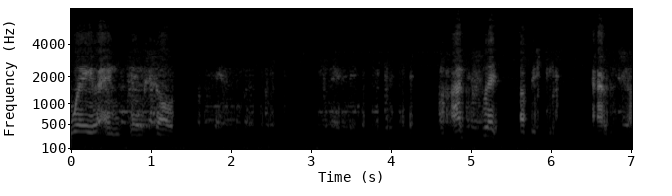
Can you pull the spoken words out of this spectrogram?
away or anything. So I'm just letting you know that she's married. So.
